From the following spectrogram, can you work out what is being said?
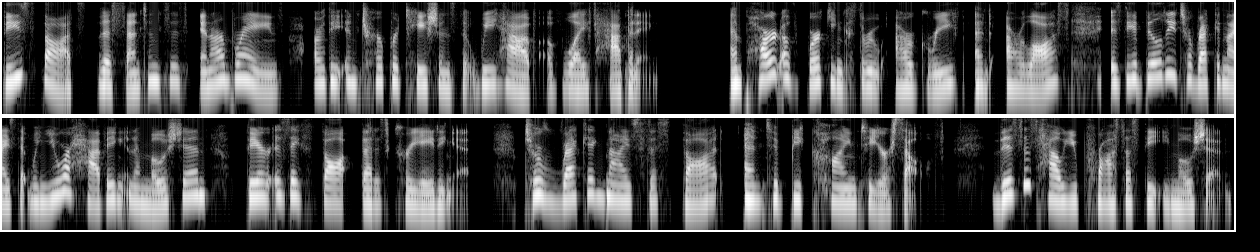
These thoughts, the sentences in our brains, are the interpretations that we have of life happening. And part of working through our grief and our loss is the ability to recognize that when you are having an emotion, there is a thought that is creating it. To recognize this thought and to be kind to yourself. This is how you process the emotion.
